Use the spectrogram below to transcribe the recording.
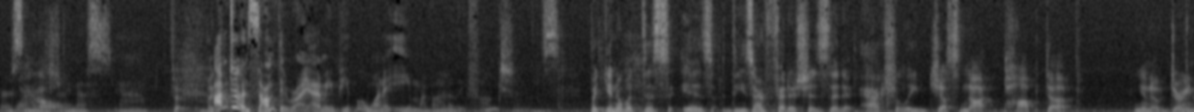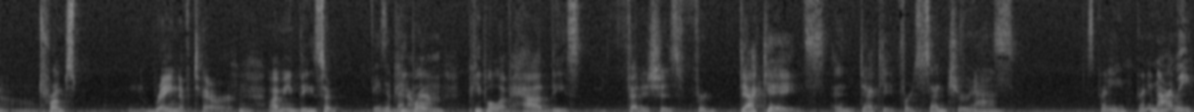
there's some extremists. Yeah. So- but- I'm doing something right. I mean, people want to eat my bodily functions. But you know what this is? These are fetishes that have actually just not popped up, you know, during Trump's reign of terror. I mean, these are Hmm. These have been people. around. People have had these fetishes for decades and decades, for centuries. Yeah. It's pretty pretty gnarly.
